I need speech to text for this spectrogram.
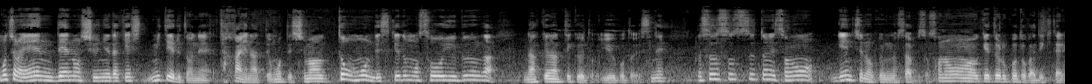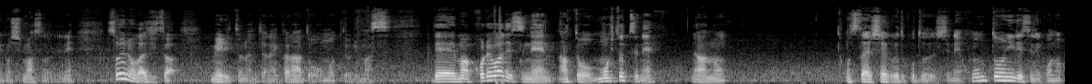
もちろん円での収入だけ見てるとね、高いなって思ってしまうと思うんですけども、そういう部分がなくなってくるということですね。そうするとね、その現地の国のサービスをそのまま受け取ることができたりもしますのでね、そういうのが実はメリットなんじゃないかなと思っております。で、まあこれはですね、あともう一つね、あの、お伝えしたいこととしてね、本当にですね、この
